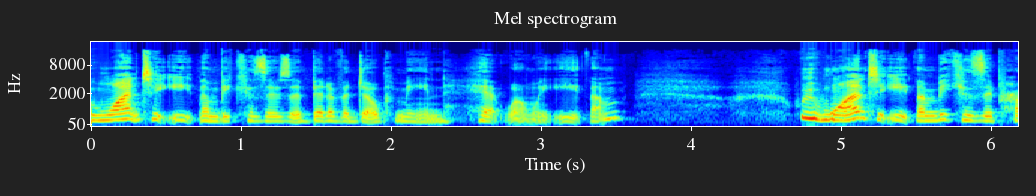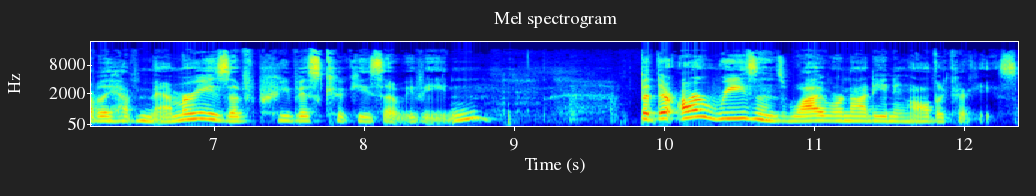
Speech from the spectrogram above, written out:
want to eat them because there's a bit of a dopamine hit when we eat them. We want to eat them because they probably have memories of previous cookies that we've eaten. But there are reasons why we're not eating all the cookies.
